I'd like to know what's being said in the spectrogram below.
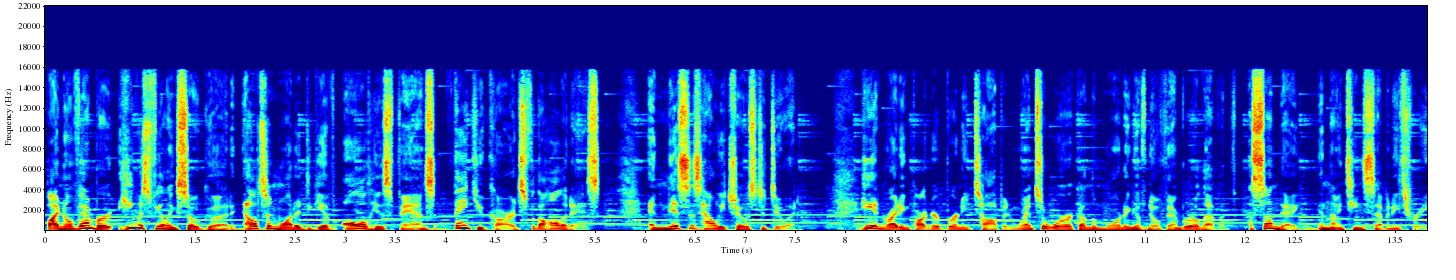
By November, he was feeling so good, Elton wanted to give all his fans thank you cards for the holidays. And this is how he chose to do it. He and writing partner Bernie Taupin went to work on the morning of November 11th, a Sunday in 1973.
